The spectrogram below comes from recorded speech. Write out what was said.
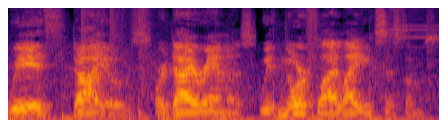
with diodes or dioramas with Northfly lighting systems.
